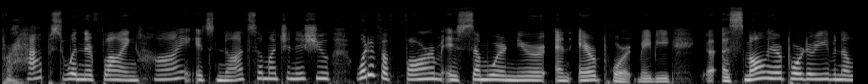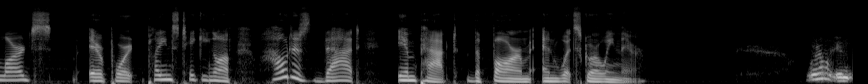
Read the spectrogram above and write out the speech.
perhaps when they're flying high, it's not so much an issue. What if a farm is somewhere near an airport, maybe a small airport or even a large airport, planes taking off? How does that impact the farm and what's growing there? Well, in,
